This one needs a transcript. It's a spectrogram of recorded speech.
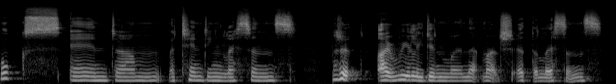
books and um, attending lessons, but it, I really didn't learn that much at the lessons.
